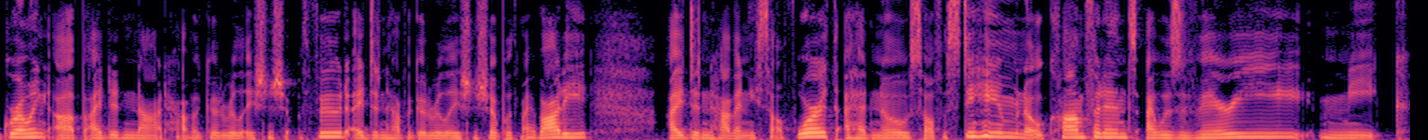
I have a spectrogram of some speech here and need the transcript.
growing up, I did not have a good relationship with food. I didn't have a good relationship with my body. I didn't have any self-worth. I had no self-esteem, no confidence. I was very meek.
